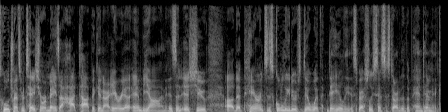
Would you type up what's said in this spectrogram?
School transportation remains a hot topic in our area and beyond. It's an issue uh, that parents and school leaders deal with daily, especially since the start of the pandemic.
